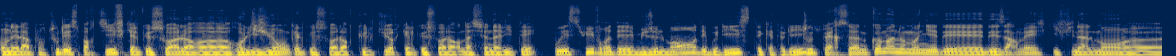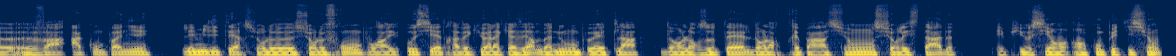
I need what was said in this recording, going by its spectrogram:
On est là pour tous les sportifs, quelle que soit leur euh, religion, quelle que soit leur culture, quelle que soit leur nationalité. Vous pouvez suivre des musulmans, des bouddhistes, des catholiques Toute personne, comme un aumônier des, armées qui finalement euh, va accompagner les militaires sur le, sur le front pour aussi être avec eux à la caserne. Bah, nous, on peut être là dans leurs hôtels, dans leur préparation, sur les stades et puis aussi en, compétition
